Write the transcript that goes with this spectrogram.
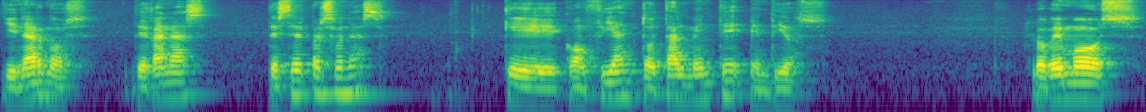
llenarnos de ganas de ser personas que confían totalmente en Dios. Lo vemos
